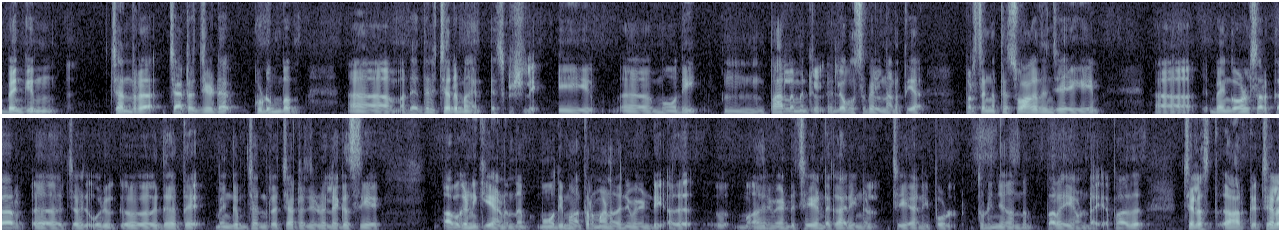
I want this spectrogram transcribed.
ബങ്കിം ചന്ദ്ര ചാറ്റർജിയുടെ കുടുംബം അദ്ദേഹത്തിന്റെ ചെറുമകൻ എസ്പെഷ്യലി ഈ മോദി പാർലമെന്റിൽ ലോക്സഭയിൽ നടത്തിയ പ്രസംഗത്തെ സ്വാഗതം ചെയ്യുകയും ബംഗാൾ സർക്കാർ ഒരു ഇദ്ദേഹത്തെ ബംഗം ചന്ദ്ര ചാറ്റർജിയുടെ ലെഗസിയെ അവഗണിക്കുകയാണെന്നും മോദി മാത്രമാണ് അതിനുവേണ്ടി അത് അതിനുവേണ്ടി ചെയ്യേണ്ട കാര്യങ്ങൾ ചെയ്യാൻ ഇപ്പോൾ തുനിഞ്ഞതെന്നും പറയുകയുണ്ടായി. അപ്പോൾ അത് ചില ആർക്ക് ചില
